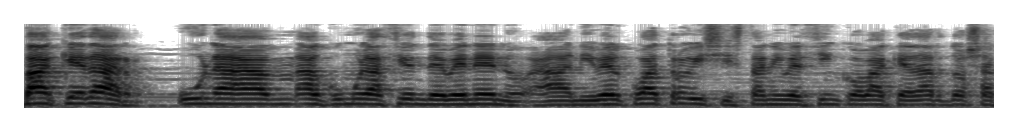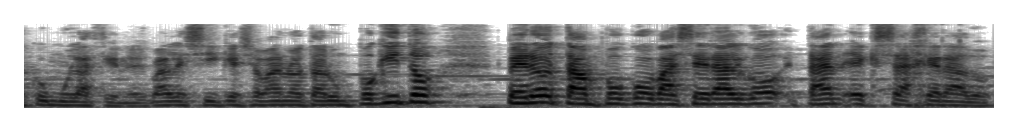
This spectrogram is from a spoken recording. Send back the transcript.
va a quedar una acumulación de veneno a nivel 4 y si está a nivel 5 va a quedar dos acumulaciones, ¿vale? Sí que se va a notar un poquito, pero tampoco va a ser algo tan exagerado.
